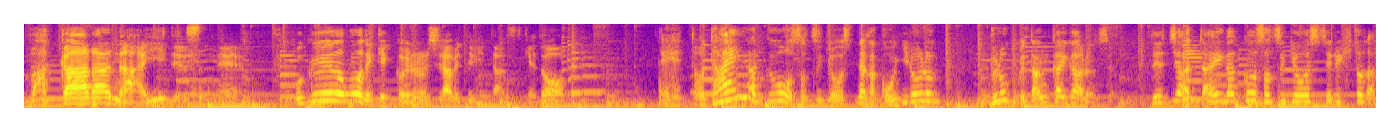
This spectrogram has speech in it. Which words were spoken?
わからないですね。僕の方で結構いろいろ調べてみたんですけど、えっ、ー、と、大学を卒業し、なんかこういろいろブロック段階があるんですよ。で、じゃあ大学を卒業してる人だっ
